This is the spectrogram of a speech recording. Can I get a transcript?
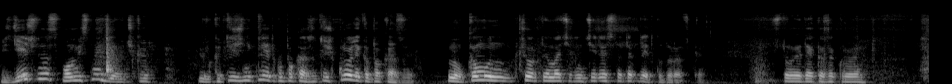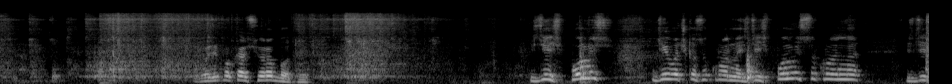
Здесь у нас поместная девочка. Юлька, ты же не клетку показываешь, ты же кролика показываешь. Ну, кому к чертовой матери интересна эта клетка дурацкая? Стой, дай-ка закрою. Вроде пока все работает. Здесь помесь девочка сукрольная, здесь помесь сукрольная, здесь,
